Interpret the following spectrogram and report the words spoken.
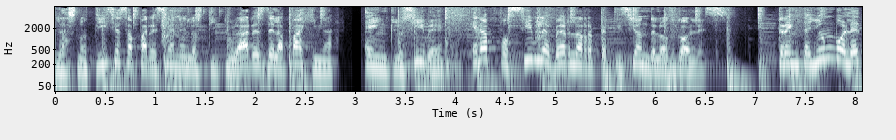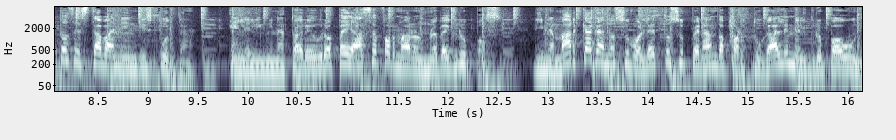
las noticias aparecían en los titulares de la página e inclusive era posible ver la repetición de los goles. 31 boletos estaban en disputa. En la eliminatoria europea se formaron nueve grupos. Dinamarca ganó su boleto superando a Portugal en el grupo 1.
